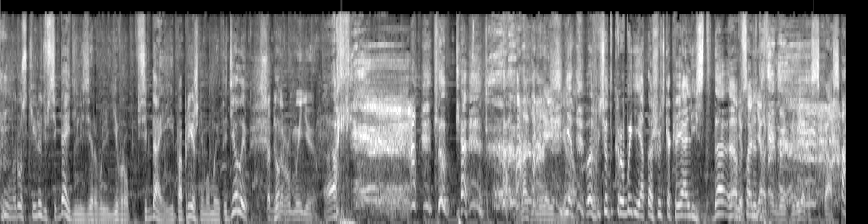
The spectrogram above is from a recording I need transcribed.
русские люди всегда идеализировали Европу, всегда, и по-прежнему мы это делаем. Особенно но... Румынию. Ну, Она для меня идеал. Нет, почему-то к Румынии я отношусь как реалист, да? Нет, абсолютно. я как бы, для меня это сказка.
